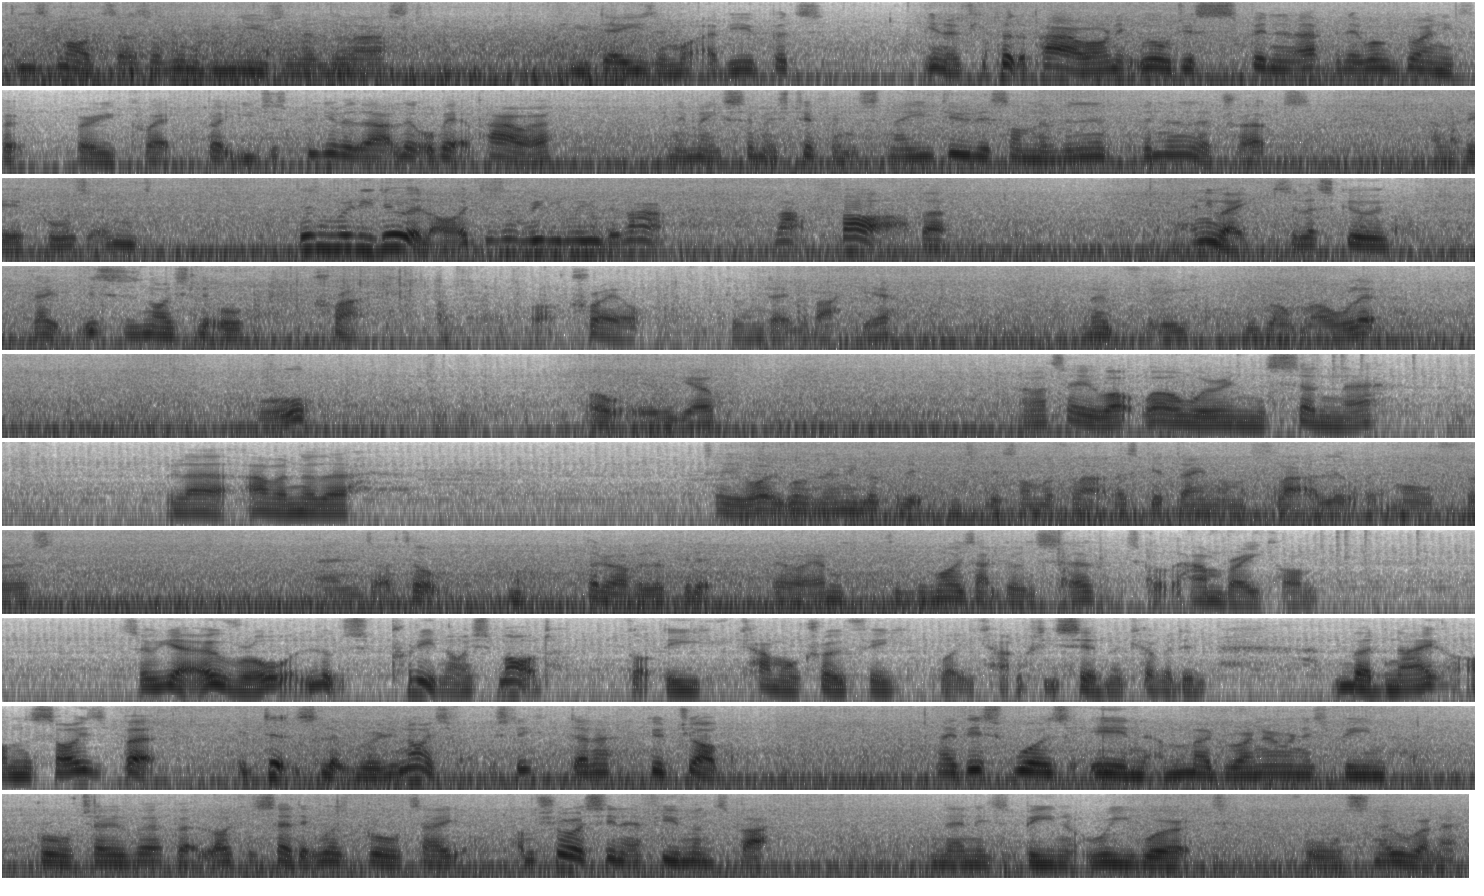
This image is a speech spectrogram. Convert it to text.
these mods, as I've only been using them the last few days and what have you, but you know, if you put the power on, it will just spin it up and it won't go any foot very quick. But you just give it that little bit of power, and it makes so much difference. Now you do this on the vanilla trucks and vehicles, and it doesn't really do a lot. It doesn't really move it that that far, but Anyway, so let's go. This is a nice little track, well, trail going down the back here. And hopefully we won't roll it. Whoa. Oh, here we go. And I'll tell you what, while we're in the sun there, we'll uh, have another tell you what, it won't let me look at it until it's on the flat. Let's get down on the flat a little bit more first. And I thought, better have a look at it. There I am, thinking, why is that going slow? It's got the handbrake on. So yeah, overall, it looks pretty nice mod. Got the camel trophy, well you can't really see it, they're covered in mud now on the sides, but it does look really nice actually, done a good job. Now this was in Mud Runner and it's been brought over, but like I said, it was brought out. I'm sure I've seen it a few months back, and then it's been reworked for SnowRunner.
